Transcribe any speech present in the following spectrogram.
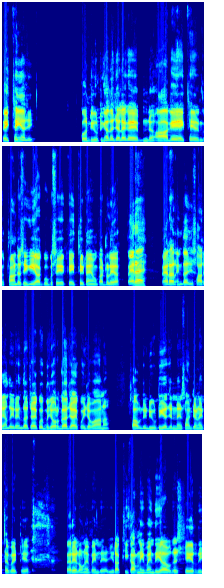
ਇੱਥੇ ਹੀ ਆ ਜੀ। ਕੋਈ ਡਿਊਟੀਆਂ ਤੇ ਚਲੇ ਗਏ ਆ ਗਏ ਇੱਥੇ ਠੰਡ ਸੀਗੀ ਆਗੂ ਸੇਕ ਕੇ ਇੱਥੇ ਟਾਈਮ ਕੱਢ ਲਿਆ। ਪਹਿਰਾ ਪਹਿਰਾ ਰਹਿੰਦਾ ਜੀ ਸਾਰਿਆਂ ਦਾ ਹੀ ਰਹਿੰਦਾ ਚਾਹੇ ਕੋਈ ਬਜ਼ੁਰਗ ਆ ਚਾਹੇ ਕੋਈ ਜਵਾਨ ਆ। ਸਭ ਦੀ ਡਿਊਟੀ ਆ ਜਿੰਨੇ ਸਾਜਣ ਇੱਥੇ ਬੈਠੇ ਆ। ਪਹਿਰੇ ਲਾਉਣੇ ਪੈਂਦੇ ਆ ਜੀ ਰਾਖੀ ਕਰਨੀ ਪੈਂਦੀ ਆ ਉਹਦੇ ਸ਼ੇਰ ਦੀ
